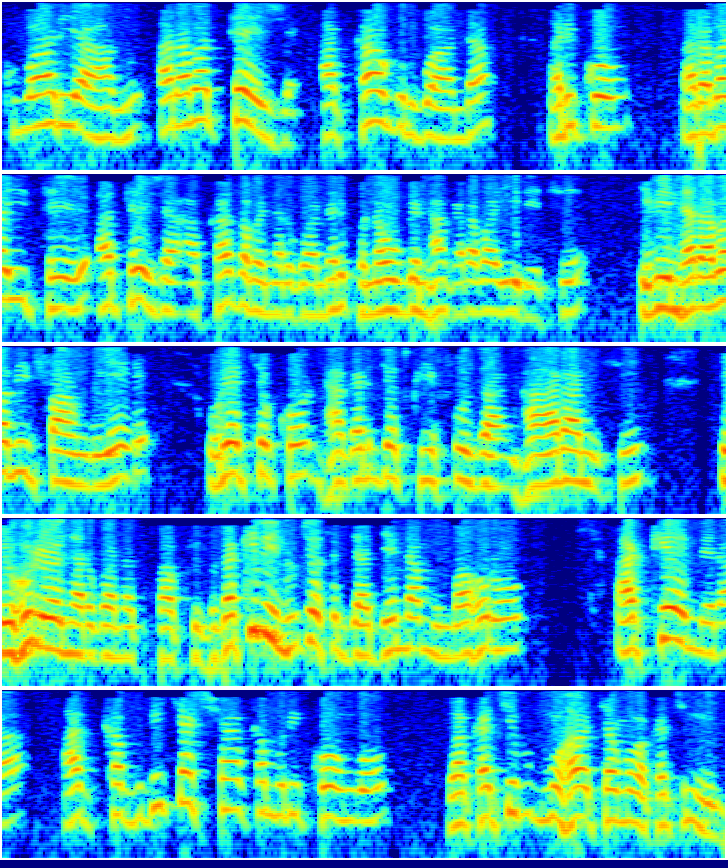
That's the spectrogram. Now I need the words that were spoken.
kuba hariya hantu arabateje akaga u rwanda ariko araba ateje akaga abanyarwanda ariko nawe ubwe ntabwo araba yiretse ibintu araba bifanguye uretse ko ntabwo ari byo twifuza nka rnc ihuriro nyarwanda twakwifuza ko ibintu byose byagenda mu mahoro akemera akavuga icyo ashaka muri congo bakakimuha cyangwa bakakimwiba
